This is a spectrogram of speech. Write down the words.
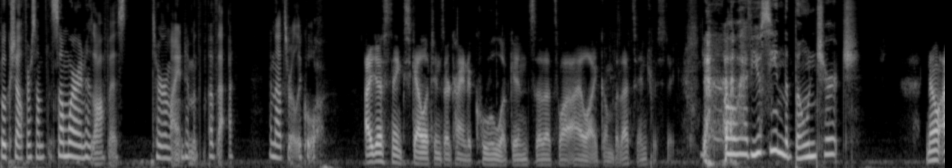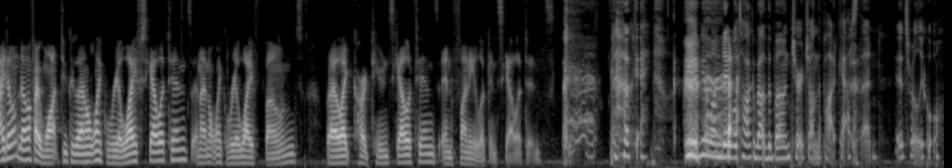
bookshelf or something somewhere in his office to remind him of, of that. And that's really cool. I just think skeletons are kind of cool looking, so that's why I like them. But that's interesting. oh, have you seen the Bone Church? No, I don't know if I want to because I don't like real life skeletons and I don't like real life bones, but I like cartoon skeletons and funny looking skeletons. okay. Maybe one day we'll talk about the Bone Church on the podcast then. It's really cool.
